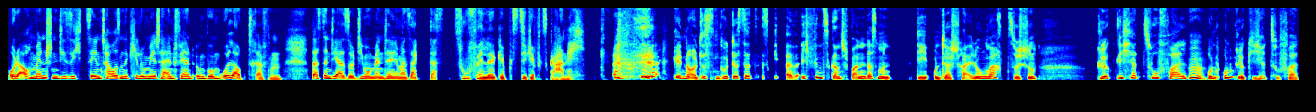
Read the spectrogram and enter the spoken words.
Oder auch Menschen, die sich zehntausende Kilometer entfernt irgendwo im Urlaub treffen. Das sind ja so die Momente, in denen man sagt, dass Zufälle gibt's, die gibt's gar nicht. Genau, das ist ein guter Satz. Es, aber ich finde es ganz spannend, dass man die Unterscheidung macht zwischen glücklicher Zufall Mm. und unglücklicher Zufall.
